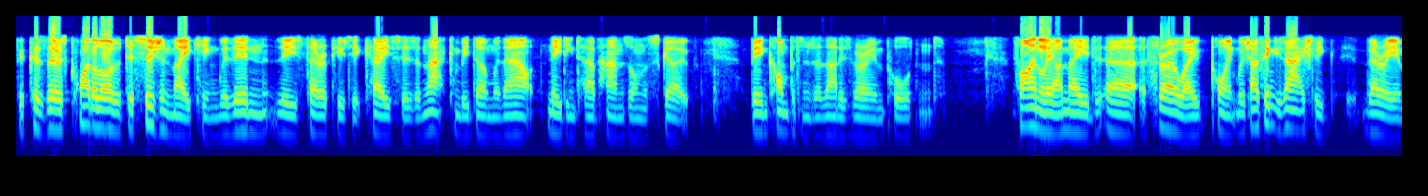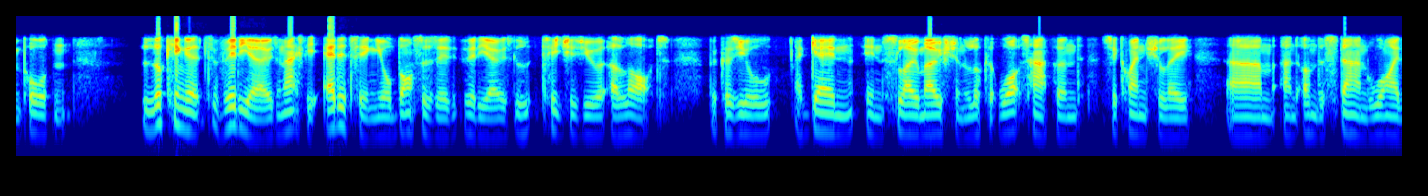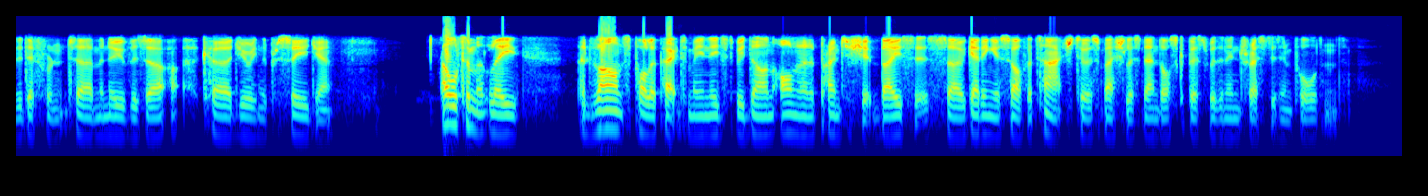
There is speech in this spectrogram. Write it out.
because there is quite a lot of decision making within these therapeutic cases, and that can be done without needing to have hands on the scope. Being competent at that is very important. Finally, I made uh, a throwaway point, which I think is actually very important. Looking at videos and actually editing your boss's videos teaches you a lot because you'll, again, in slow motion, look at what's happened sequentially um, and understand why the different uh, maneuvers are, occur during the procedure. Ultimately, advanced polypectomy needs to be done on an apprenticeship basis, so getting yourself attached to a specialist endoscopist with an interest is important.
